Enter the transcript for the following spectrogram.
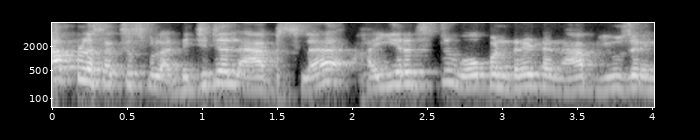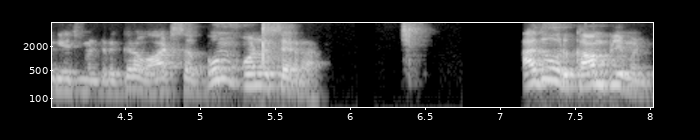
ஆப்ல சக்ஸஸ்ஃபுல்லாக டிஜிட்டல் ஆப்ஸ்ல highest open rate and app user engagement இருக்கிற வாட்ஸ்அப்பும் ஒன்று சேர்றாங்க. அது ஒரு காம்ப்ளிமெண்ட்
